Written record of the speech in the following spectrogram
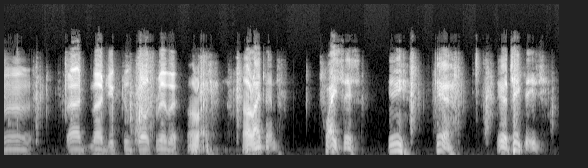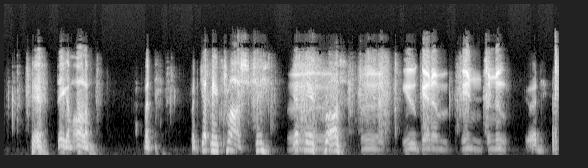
Mm, Bad magic to cross river. All right. All right, then. Twice this. See? Here. Here, take these. Here, take them, all of them. But, but get me across. Get me across. Hmm. You get 'em in canoe. Good.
